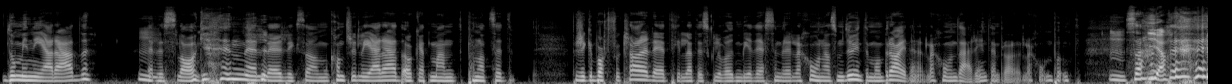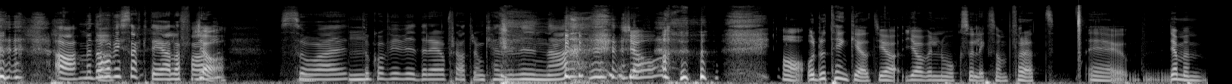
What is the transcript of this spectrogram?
dominerad Mm. eller slagen eller liksom kontrollerad och att man på något sätt försöker bortförklara det till att det skulle vara en BDSM-relation. Alltså om du inte mår bra i den relation, det är inte en bra relation, punkt. Mm. Så att, Ja. ja, men då har vi sagt det i alla fall. Ja. Så Mm. då går vi vidare och pratar om Carolina. ja. ja, och då tänker jag att jag, jag vill nog också liksom för att eh, ja, men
